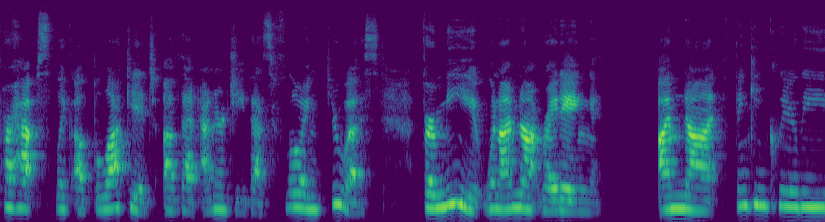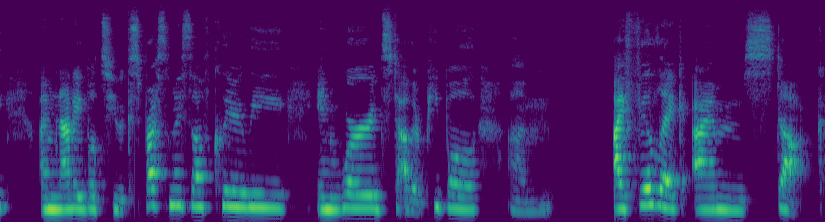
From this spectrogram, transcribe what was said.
perhaps like a blockage of that energy that's flowing through us. For me, when I'm not writing, I'm not thinking clearly, I'm not able to express myself clearly in words to other people. Um, I feel like I'm stuck.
